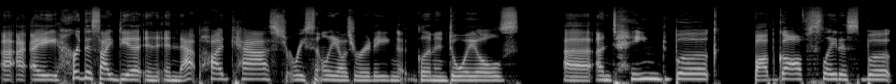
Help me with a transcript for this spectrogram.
I, I heard this idea in, in that podcast recently. I was reading Glennon Doyle's uh, Untamed book, Bob Goff's latest book,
